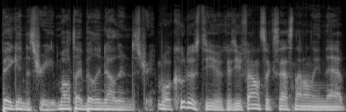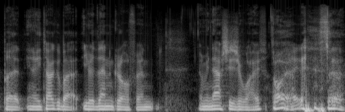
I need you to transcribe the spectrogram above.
big industry, multi-billion dollar industry. Well, kudos to you because you found success not only in that, but you know you talk about your then girlfriend. I mean, now she's your wife. Oh, right? yeah. so,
